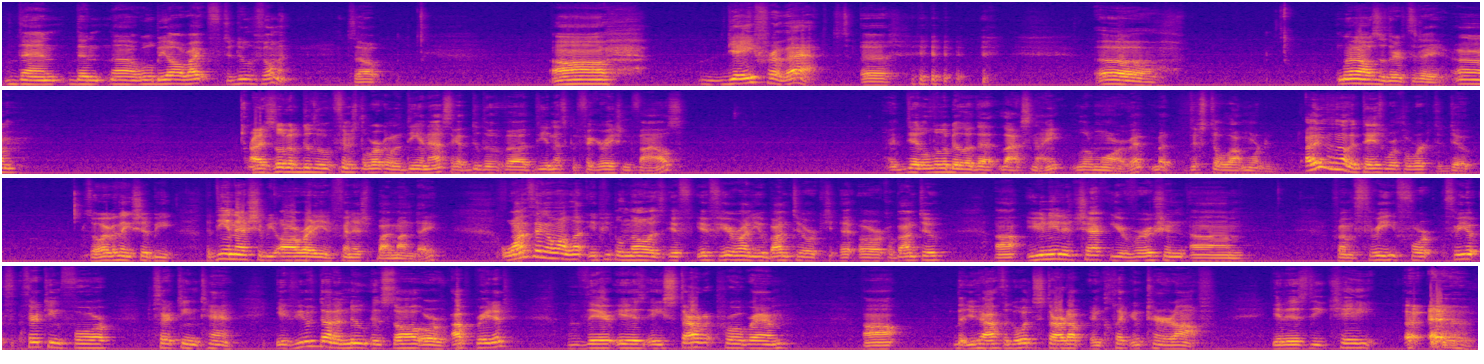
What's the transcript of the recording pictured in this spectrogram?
then then uh, we'll be all right to do the filming. So, uh, yay for that. Uh, uh, what else is there today? Um, I still got to do the finish the work on the DNS. I got to do the uh, DNS configuration files. I did a little bit of that last night, a little more of it, but there's still a lot more to. I think there's another day's worth of work to do. So everything should be, the DNS should be all ready and finished by Monday. One thing I want to let you people know is if, if you're on Ubuntu or, or Kubuntu, uh, you need to check your version um, from 3, 4, 3, 13.4 to 13.10. If you've done a new install or upgraded, there is a startup program uh, that you have to go into startup and click and turn it off. It is the K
